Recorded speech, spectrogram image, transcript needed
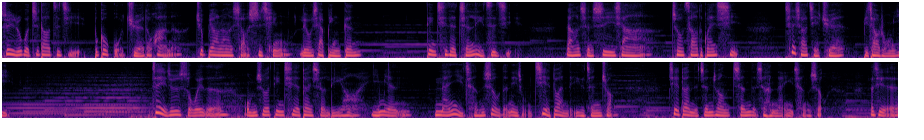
所以如果知道自己不够果决的话呢，就不要让小事情留下病根，定期的整理自己，然后审视一下周遭的关系，趁小解决比较容易。这也就是所谓的我们说定期的断舍离哈，以免难以承受的那种戒断的一个症状。戒断的症状真的是很难以承受的。而且，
